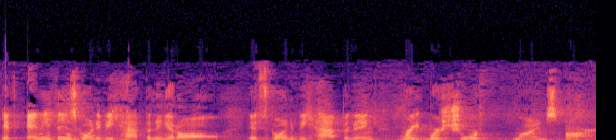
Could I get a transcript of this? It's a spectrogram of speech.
If anything's going to be happening at all, it's going to be happening right where shorelines are.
